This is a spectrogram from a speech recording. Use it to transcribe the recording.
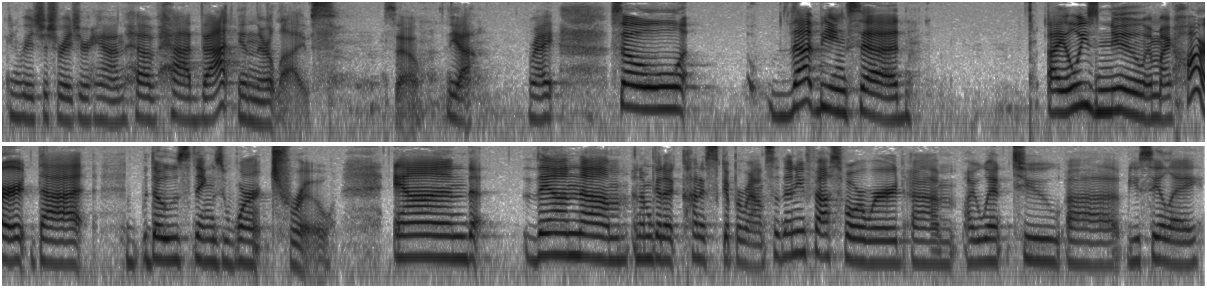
you can raise, just raise your hand, have had that in their lives? So, yeah, right? So, that being said, I always knew in my heart that those things weren't true. And then, um, and I'm going to kind of skip around. So then you fast forward. Um, I went to uh, UCLA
